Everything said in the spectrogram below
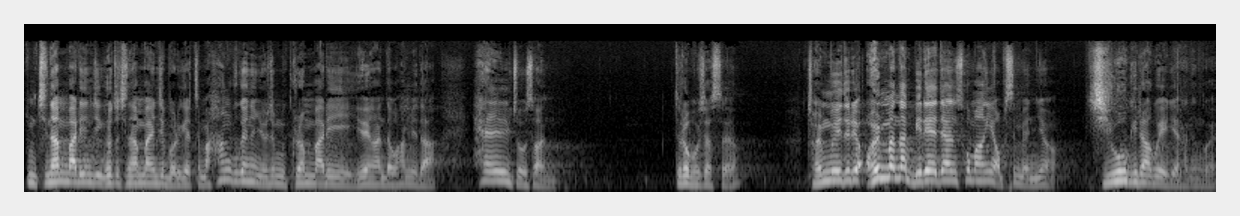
좀 지난 말인지 이것도 지난 말인지 모르겠지만 한국에는 요즘 그런 말이 유행한다고 합니다. 헬조선. 들어보셨어요? 젊은이들이 얼마나 미래에 대한 소망이 없으면요. 지옥이라고 얘기하는 거예요.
